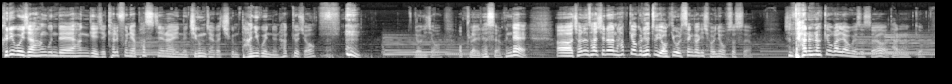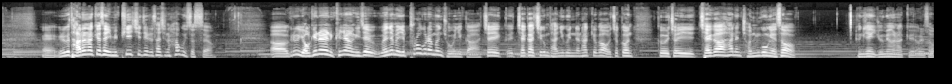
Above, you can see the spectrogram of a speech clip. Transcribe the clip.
그리고 이제 한 군데 한 게 이제 캘리포니아 파스제나에 있는 지금 제가 지금 다니고 있는 학교죠. 여기 이제 어플라이를 했어요. 근데 어, 저는 사실은 합격을 해도 여기 올 생각이 전혀 없었어요. 전 다른 학교 가려고 했었어요. 다른 학교. 예, 그리고 다른 학교에서 이미 PhD를 사실은 하고 있었어요. 어, 그리고 여기는 그냥 이제 왜냐면 이제 프로그램은 좋으니까 제 그, 제가 지금 다니고 있는 학교가 어쨌건 그 저희 제가 하는 전공에서 굉장히 유명한 학교예요. 그래서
